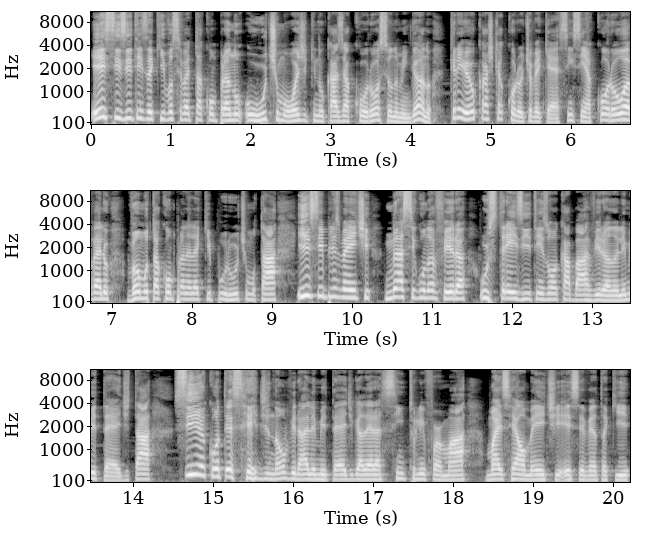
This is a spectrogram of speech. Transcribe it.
Esses itens aqui você vai estar tá comprando o último hoje, que no caso é a coroa, se eu não me engano. Creio eu que eu acho que é a coroa, deixa eu ver que é. Sim, sim, a coroa, velho. Vamos estar tá comprando ela aqui por último, tá? E simplesmente na segunda-feira os três três itens vão acabar virando limited, tá? Se acontecer de não virar limited, galera, sinto lhe informar, mas realmente esse evento aqui,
